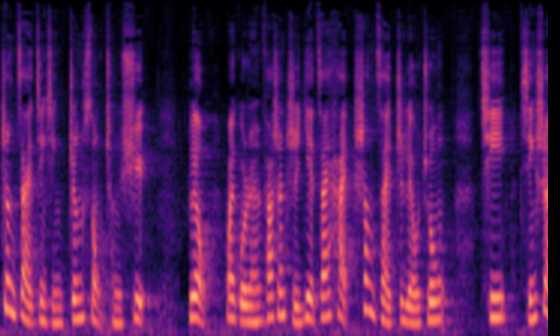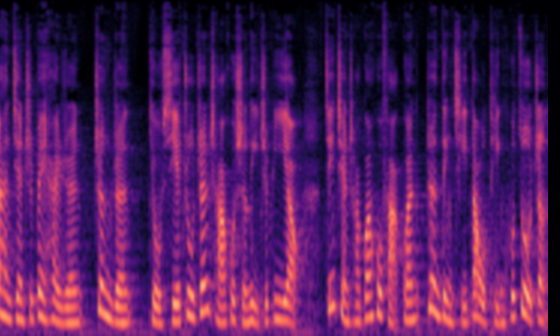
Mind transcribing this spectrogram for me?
正在进行争讼程序。六、外国人发生职业灾害，尚在滞留中。七、刑事案件之被害人、证人有协助侦查或审理之必要，经检察官或法官认定其到庭或作证，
